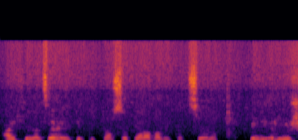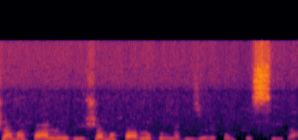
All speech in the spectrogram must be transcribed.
ai finanziamenti, piuttosto che alla valutazione. Quindi riusciamo a farlo e riusciamo a farlo con una visione complessiva.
